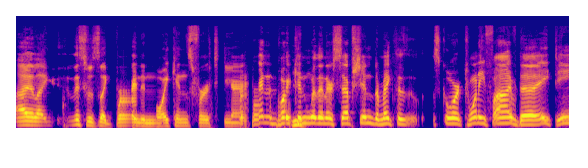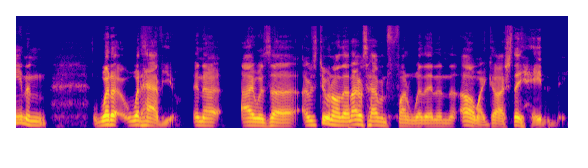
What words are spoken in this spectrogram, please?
I like this was like Brandon Boykin's first year. Brandon Boykin with interception to make the score 25 to 18 and what what have you. And uh, I was uh I was doing all that. I was having fun with it and oh my gosh, they hated me.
